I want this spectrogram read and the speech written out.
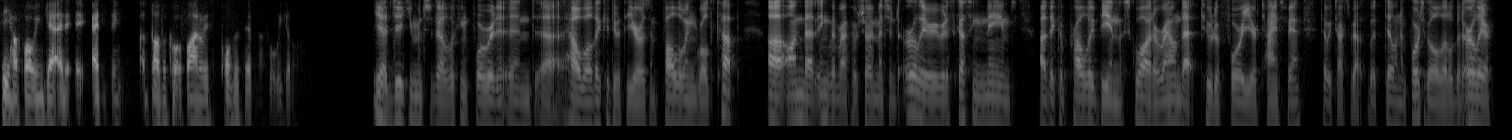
see how far we can get, and it, anything above a quarter final is positive, and that's what we got. Yeah, Jake, you mentioned uh, looking forward and uh, how well they could do at the Euros and following World Cup. Uh, on that England wrap up show I mentioned earlier, we were discussing names uh, that could probably be in the squad around that two to four year time span that we talked about with Dylan in Portugal a little bit earlier.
